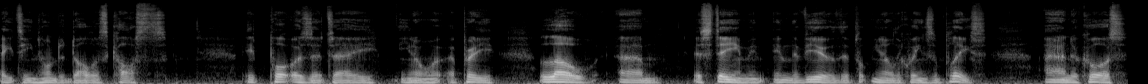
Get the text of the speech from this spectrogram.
eighteen hundred dollars costs, it put us at a you know a pretty low um, esteem in, in the view of the you know the Queensland Police, and of course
